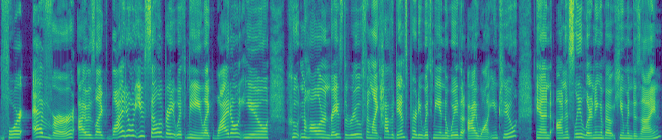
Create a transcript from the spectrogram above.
forever I was like, why don't you celebrate with me? Like, why don't you hoot and holler and raise the roof and like have a dance party with me in the way that I want you to? And honestly, learning about human design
